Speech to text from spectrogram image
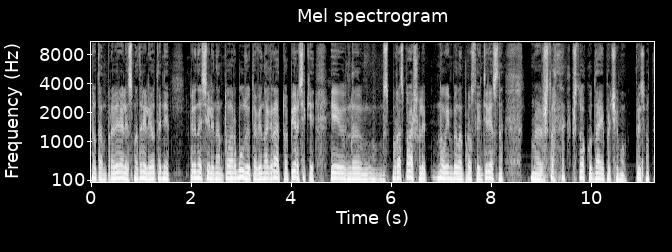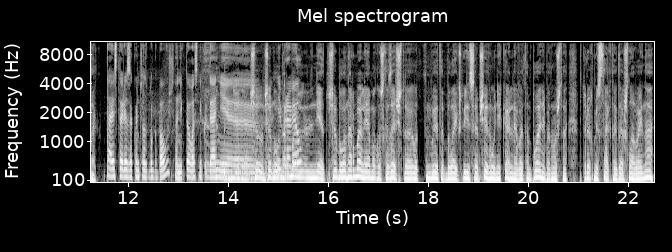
ну, там проверяли, смотрели, вот они приносили нам то арбузы, то виноград, то персики, и э, расспрашивали, ну, им было просто интересно, э, что, что, куда и почему. То есть вот так. Та история закончилась благополучно, никто вас никуда не, все, было не провел? Нет, все было нормально. Я могу сказать, что вот это была экспедиция вообще уникальная в этом плане, потому что в трех местах тогда шла война,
